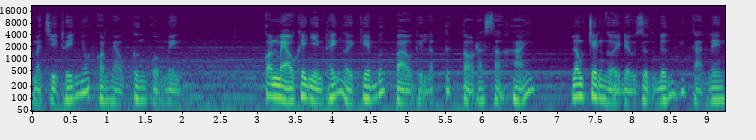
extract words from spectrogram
mà chị Thúy nhốt con mèo cưng của mình. Con mèo khi nhìn thấy người kia bước vào thì lập tức tỏ ra sợ hãi. Lông trên người đều dựng đứng hết cả lên.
